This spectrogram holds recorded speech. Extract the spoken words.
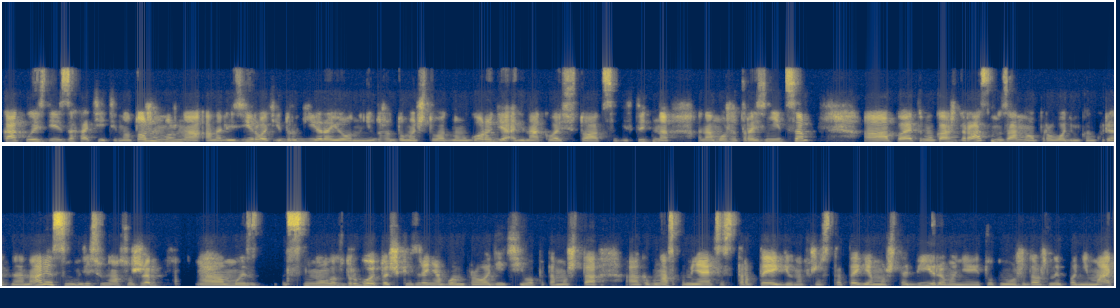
как вы здесь захотите. Но тоже нужно анализировать и другие районы. Не нужно думать, что в одном городе одинаковая ситуация. Действительно, она может разниться, а, поэтому каждый раз мы заново проводим конкурентный анализ. Здесь у нас уже а, мы немного с другой точки зрения будем проводить его, потому что а, как у нас поменяется стратегия, у нас уже стратегия масштабирования, и тут мы уже должны понимать,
